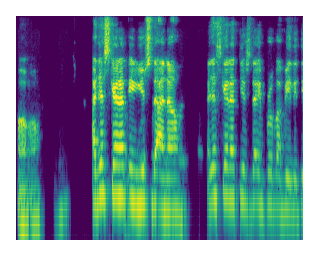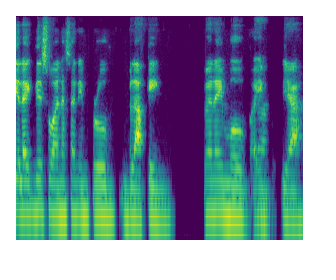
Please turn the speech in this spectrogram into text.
Oo. I just cannot use the ano, I just cannot use the improve ability like this one as an improved blocking. When I move, I, yeah.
